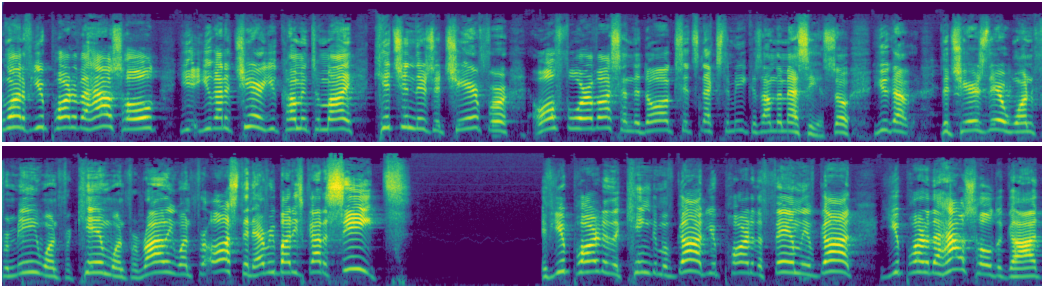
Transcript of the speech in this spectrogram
Come on, if you're part of a household, you, you got a chair. You come into my kitchen, there's a chair for all four of us, and the dog sits next to me because I'm the messiest. So you got the chairs there one for me, one for Kim, one for Riley, one for Austin. Everybody's got a seat. If you're part of the kingdom of God, you're part of the family of God, you're part of the household of God,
